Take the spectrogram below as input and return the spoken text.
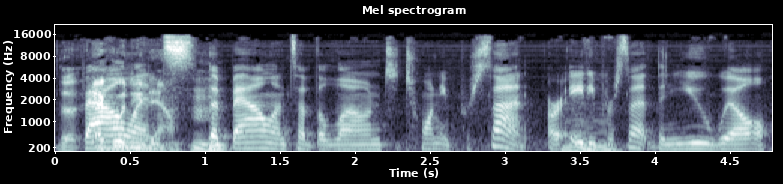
the equity down. balance, the Mhm. balance of the loan to 20% or Mm-hmm. 80%, then you will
